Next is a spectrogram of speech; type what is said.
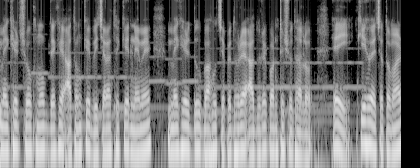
মেঘের চোখ মুখ দেখে আতঙ্কে বিছানা থেকে নেমে মেঘের দু বাহু চেপে ধরে আদুরে কণ্ঠে শুধালো, এই, কি হয়েছে তোমার?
